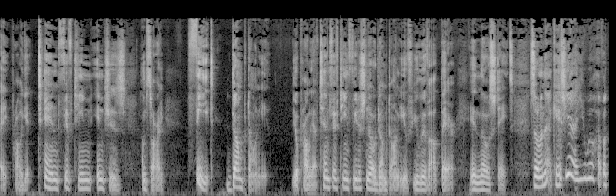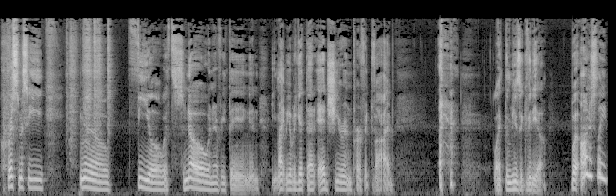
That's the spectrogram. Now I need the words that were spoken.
right. Probably get 10, 15 inches, I'm sorry, feet dumped on you. You'll probably have 10, 15 feet of snow dumped on you if you live out there in those states. So in that case, yeah, you will have a Christmassy, you know, feel with snow and everything, and you might be able to get that Ed Sheeran perfect vibe like the music video. But honestly,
